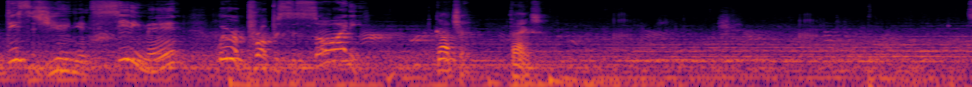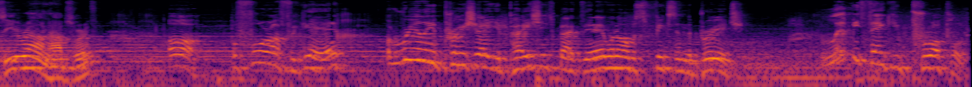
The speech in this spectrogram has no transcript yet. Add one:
But this is Union City, man. We're a proper society. Gotcha. Thanks. See you around, Hobbsworth. Oh, before I forget, I really appreciate your patience back there when I was fixing the bridge. Let me thank you properly.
